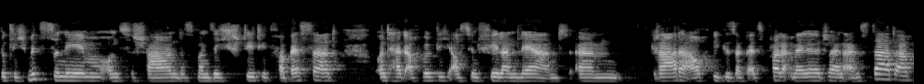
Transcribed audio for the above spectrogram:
wirklich mitzunehmen und zu schauen, dass man sich stetig verbessert und halt auch wirklich aus den Fehlern lernt. Ähm, gerade auch, wie gesagt, als Product Manager in einem Startup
